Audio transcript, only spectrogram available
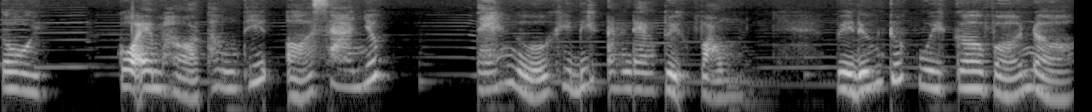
tôi, cô em họ thân thiết ở xa nhất, té ngửa khi biết anh đang tuyệt vọng. Vì đứng trước nguy cơ vỡ nợ,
